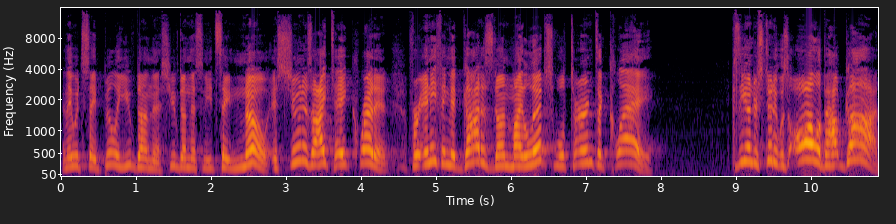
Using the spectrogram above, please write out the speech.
And they would say, Billy, you've done this, you've done this. And he'd say, No, as soon as I take credit for anything that God has done, my lips will turn to clay because he understood it was all about God,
